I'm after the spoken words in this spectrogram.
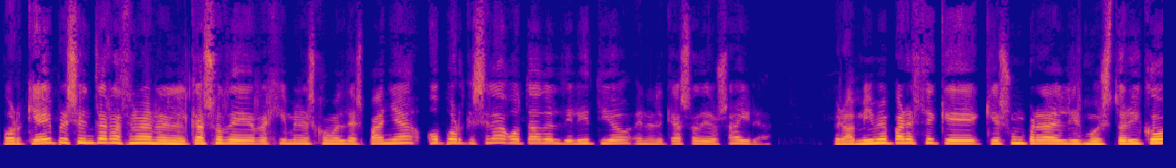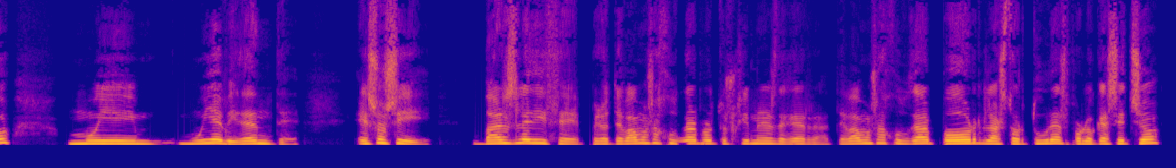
porque hay presión internacional en el caso de regímenes como el de España o porque se le ha agotado el dilitio en el caso de Osaira. Pero a mí me parece que es un paralelismo histórico muy, muy evidente. Eso sí, Vance le dice, pero te vamos a juzgar por tus crímenes de guerra, te vamos a juzgar por las torturas, por lo que has hecho,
